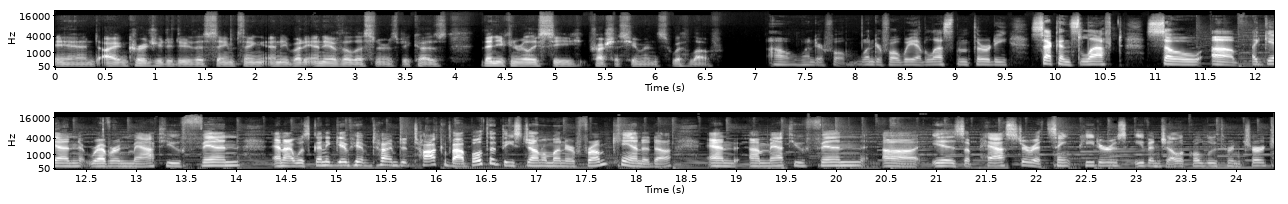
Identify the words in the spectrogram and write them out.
and i encourage you to do the same thing anybody any of the listeners because then you can really see precious humans with love Oh, wonderful. Wonderful. We have less than 30 seconds left. So, uh, again, Reverend Matthew Finn, and I was going to give him time to talk about both of these gentlemen are from Canada, and uh, Matthew Finn uh, is a pastor at St. Peter's Evangelical Lutheran Church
